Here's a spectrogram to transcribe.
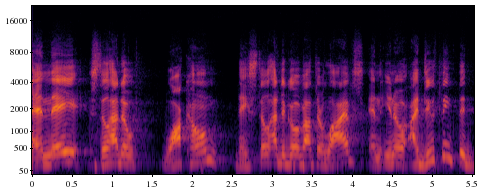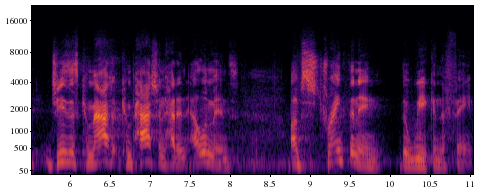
And they still had to walk home. They still had to go about their lives. And, you know, I do think that Jesus' compassion had an element of strengthening the weak and the faint.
